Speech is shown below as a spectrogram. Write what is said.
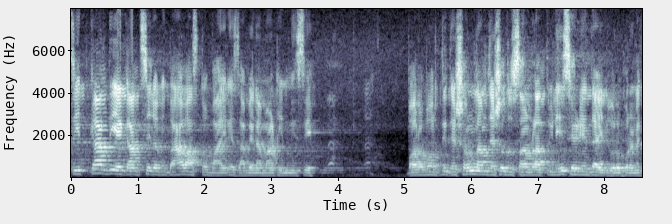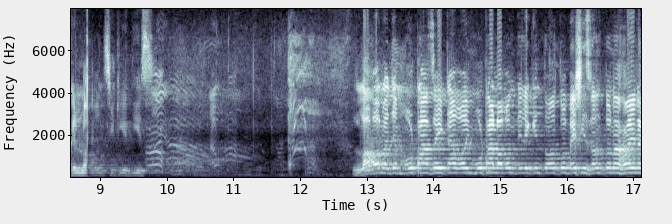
চিৎকার দিয়ে কাঁদছিল, কিন্তু আওয়াজ তো বাইরে যাবে না মাটির নিচে। পরবর্তীতে শুনলাম যে শুধু চামড়া তুলে ছেড়ে দেয়, ওর উপরে নাকি লবণ ছিটিয়ে দিয়েছে। লবণ ওই যে মোটা যেটা ওই মোটা লবণ দিলে কিন্তু অত বেশি যন্ত্রণা হয় না,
